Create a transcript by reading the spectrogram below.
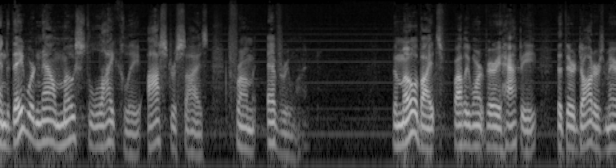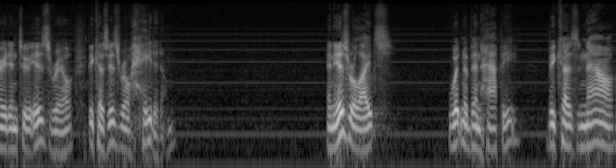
and they were now most likely ostracized from everyone. The Moabites probably weren't very happy that their daughters married into Israel because Israel hated them. And Israelites wouldn't have been happy because now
